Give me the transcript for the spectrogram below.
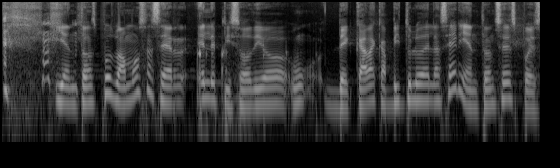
Y entonces, pues vamos a hacer el episodio de cada capítulo de la serie. Entonces, pues,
